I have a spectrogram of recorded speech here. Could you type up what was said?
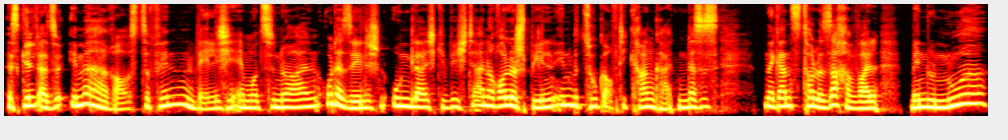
Es gilt also immer herauszufinden, welche emotionalen oder seelischen Ungleichgewichte eine Rolle spielen in Bezug auf die Krankheiten. Das ist eine ganz tolle Sache, weil wenn du nur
